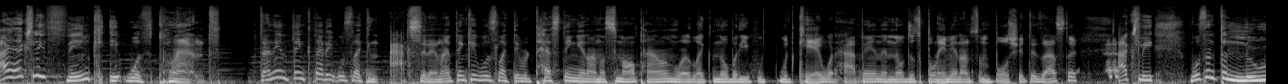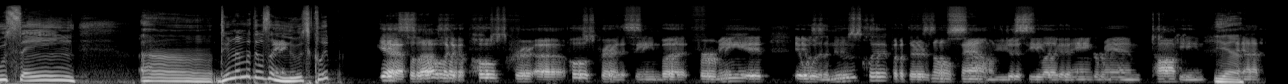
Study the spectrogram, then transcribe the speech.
I actually think it was planned. I didn't think that it was like an accident. I think it was like they were testing it on a small town where like nobody would, would care what happened and they'll just blame it on some bullshit disaster. Actually, wasn't the news saying? Uh, do you remember there was a news clip? Yeah, so that was like a post uh, post credit scene, but for me, it it was a news clip, but there's no sound. You just see like an anchorman talking, Yeah. and at the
